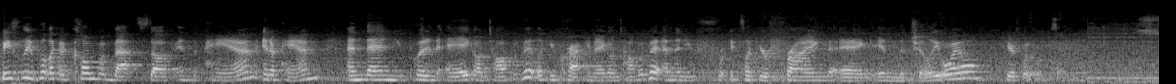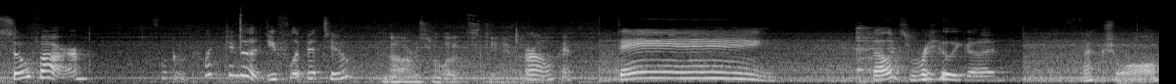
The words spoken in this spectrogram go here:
Basically you put like a clump of that stuff in the pan in a pan and then you put an egg on top of it. Like you crack an egg on top of it and then you it's like you're frying the egg in the chili oil. Here's what it looks like. So far it's looking pretty good. Do you flip it too? No i'm just gonna let it steam. Oh okay. Dang. That looks really good sexual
